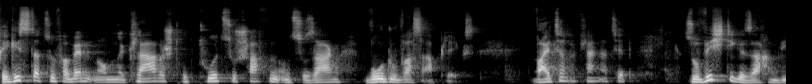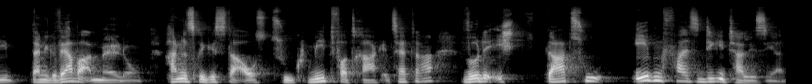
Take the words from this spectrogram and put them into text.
Register zu verwenden, um eine klare Struktur zu schaffen und zu sagen, wo du was ablegst. Weiterer kleiner Tipp. So wichtige Sachen wie deine Gewerbeanmeldung, Handelsregisterauszug, Mietvertrag etc. würde ich dazu ebenfalls digitalisieren,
